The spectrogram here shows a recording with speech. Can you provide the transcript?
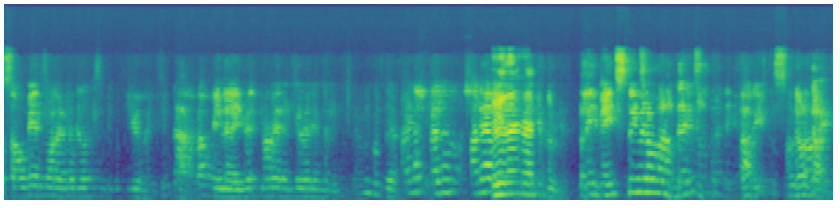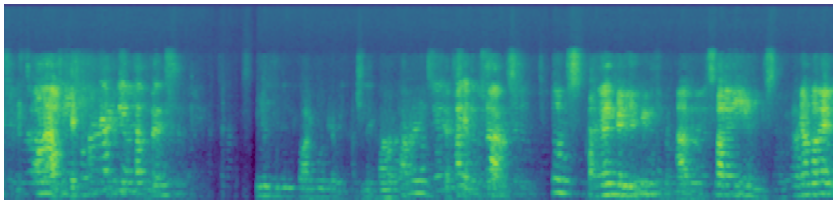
സൗമ്യ എന്ന് പറയുന്ന ഒരു കുട്ടിയെ വിളിച്ച് പിന്നെ ഈ മെയിൻ സ്ട്രീമിലുള്ള ആൾക്കാരെ അതുകൊണ്ടാണ് ഞാൻ പറയാം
